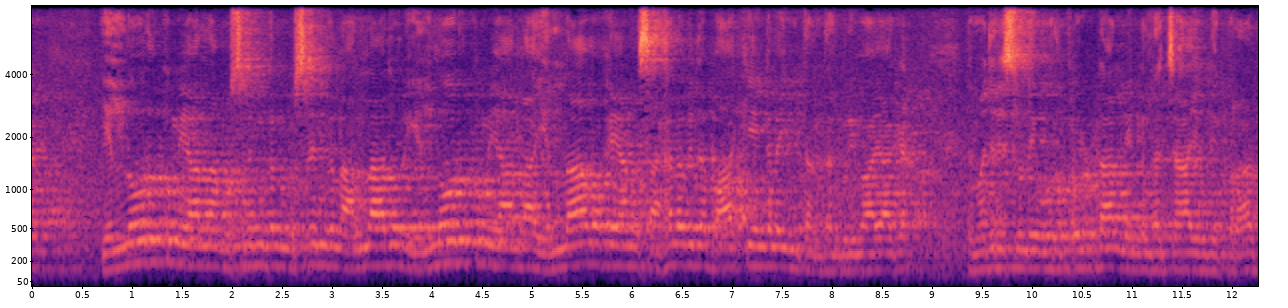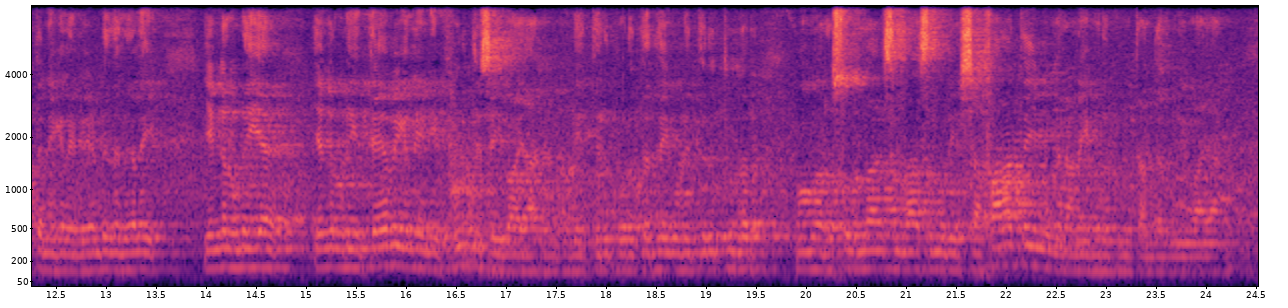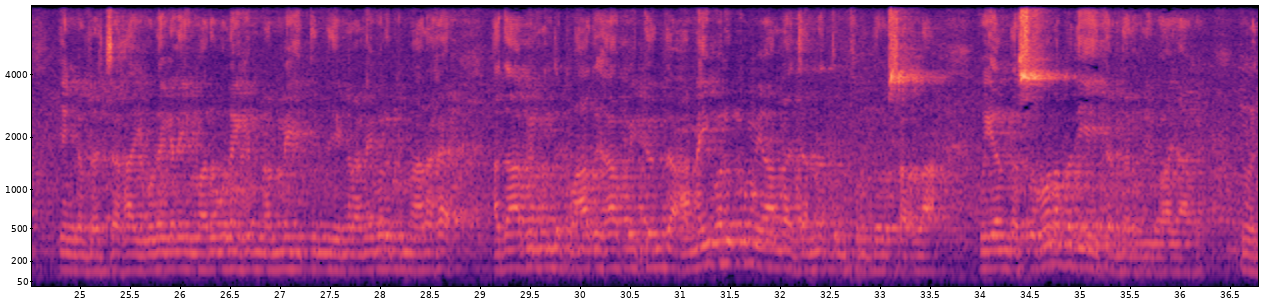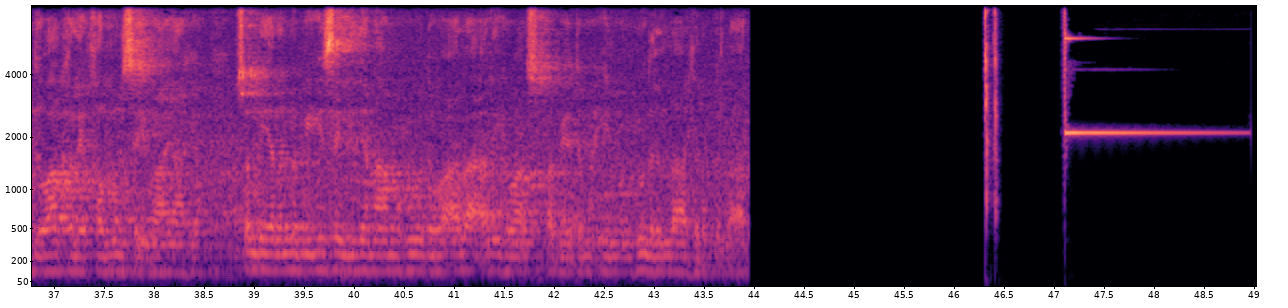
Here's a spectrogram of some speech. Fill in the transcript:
எல்லோருக்கும் யாழ்லா முஸ்லிம்கள் முஸ்லிம்கள் அல்லாதோர் எல்லோருக்கும் யாழ்லா எல்லா வகையான சகலவித பாக்கியங்களையும் தந்தல் புரிவாயாக இந்த மஜ்லிஸினுடைய ஒரு பொருட்டால் எங்கள் ரச்சாயுடைய பிரார்த்தனைகளை வேண்டுதல்களை எங்களுடைய எங்களுடைய தேவைகளை நீ பூர்த்தி செய்வாயாக. உங்களுடைய திருப்பொருத்தத்தை உங்களுடைய திருத்தூதர் முகமது ரசூல்லா சுல்லாசனுடைய ஷஃபாத்தையும் எங்கள் அனைவருக்கும் தந்த முடிவாயாக எங்கள் ரச்சகாய் உலகிலையும் மறு உலகில் நன்மையை தந்து எங்கள் அனைவருக்கும் நரக அதாபிலிருந்து பாதுகாப்பை தந்து அனைவருக்கும் யாரா ஜன்னத்துல் ஃபுர்தோஸ் அல்லா உயர்ந்த சுவனபதியை தந்தல் دعا کھلے قبول سیوایا ہے صلی اللہ نبی سیدنا محمد وعلا علیہ وآصحابہ اجمعین والحمد للہ رب العالمین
